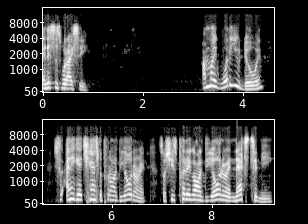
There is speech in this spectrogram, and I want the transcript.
and this is what I see. I'm like, what are you doing? She's like, I didn't get a chance to put on deodorant. So she's putting on deodorant next to me,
